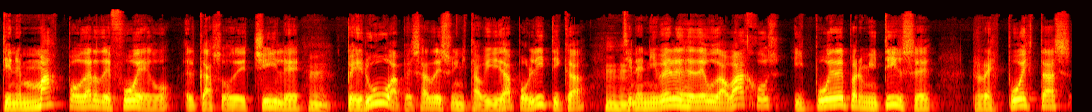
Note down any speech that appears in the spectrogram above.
tienen más poder de fuego, el caso de Chile, Perú, a pesar de su instabilidad política, tiene niveles de deuda bajos y puede permitirse respuestas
